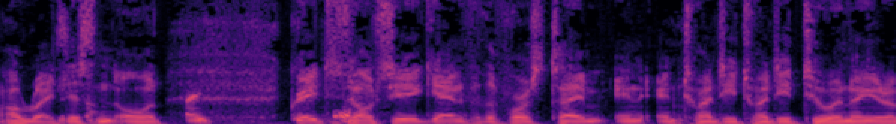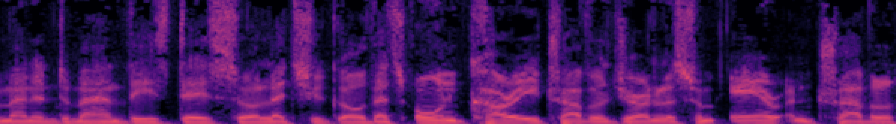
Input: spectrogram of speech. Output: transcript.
All right, listen, Eoghan, great to talk to you again for the first time in, in 2022. I know you're a man in demand these days, so I'll let you go. That's Eoghan Corry, travel journalist from Air and Travel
